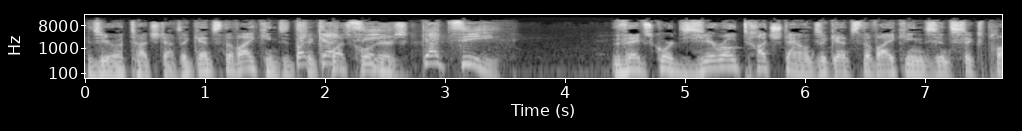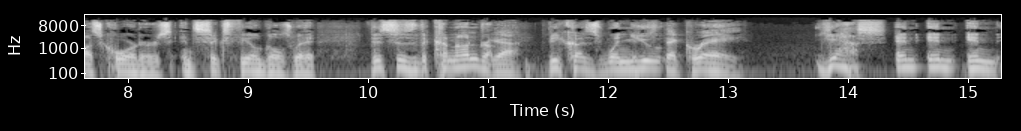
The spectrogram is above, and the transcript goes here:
and zero touchdowns against the Vikings in But six plus quarters. gutsy, gutsy. They've scored zero touchdowns against the Vikings in six plus quarters and six field goals with it. This is the conundrum. Yeah. Because when you It's that gray. Yes, and and and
